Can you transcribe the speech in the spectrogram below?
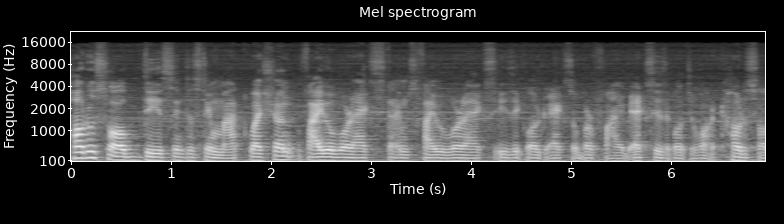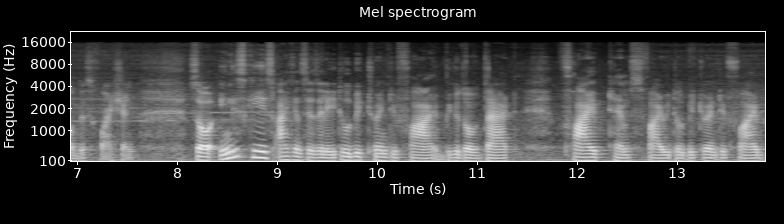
how to solve this interesting math question? 5 over x times 5 over x is equal to x over 5 x is equal to what? How to solve this question. So in this case i can say that it will be 25 because of that. 5 times 5 it will be 25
